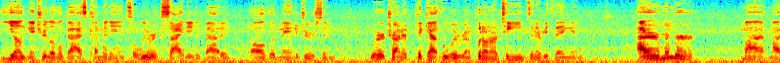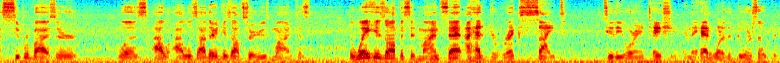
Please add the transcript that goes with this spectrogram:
young entry level guys coming in, so we were excited about it. All the managers and we are trying to pick out who we were going to put on our teams and everything. And I remember my my supervisor was I, I was either in his office or he was mine because the way his office and mine sat, I had a direct sight to the orientation, and they had one of the doors open.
